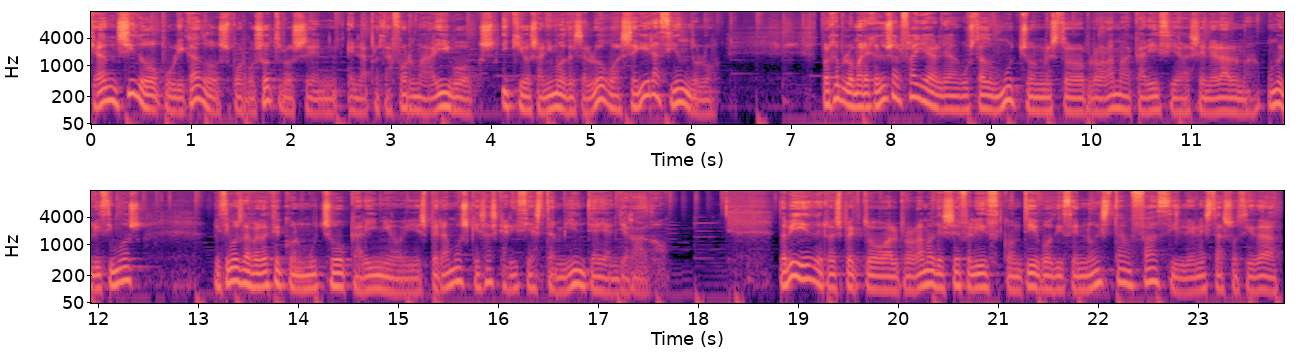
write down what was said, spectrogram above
que han sido publicados por vosotros en, en la plataforma iVoox y que os animo desde luego a seguir haciéndolo. Por ejemplo, María Jesús Alfaya le han gustado mucho nuestro programa Caricias en el Alma. Hombre, lo hicimos, lo hicimos la verdad que con mucho cariño y esperamos que esas caricias también te hayan llegado. David, respecto al programa de Sé feliz contigo, dice, no es tan fácil en esta sociedad,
